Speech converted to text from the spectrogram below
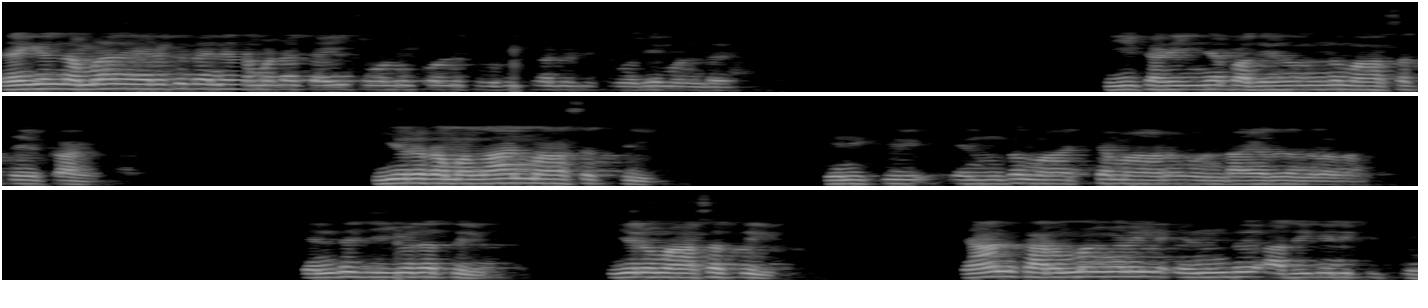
അല്ലെങ്കിൽ നമ്മുടെ നേർക്ക് തന്നെ നമ്മുടെ കൈ ചൂണ്ടിക്കൊണ്ട് ചോദിക്കേണ്ട ഒരു ചോദ്യമുണ്ട്. ഈ കഴിഞ്ഞ പതിനൊന്ന് മാസത്തേക്കാൾ ഈ ഒരു റമദാൻ മാസത്തിൽ എനിക്ക് എന്ത് മാറ്റമാണ് ഉണ്ടായത് എന്നുള്ളതാണ്. എന്റെ ജീവിതത്തിൽ ഈ ഒരു മാസത്തിൽ ഞാൻ കർമ്മങ്ങളിൽ എന്ത് അധികരിപ്പിച്ചു?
